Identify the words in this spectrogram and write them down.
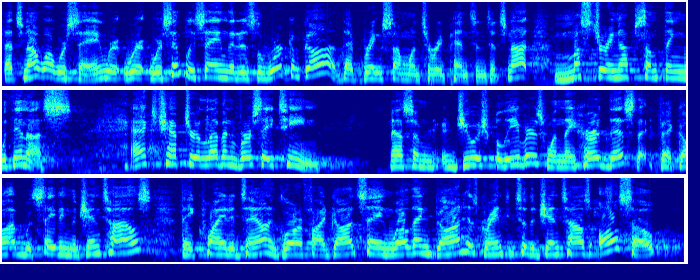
That's not what we're saying. We're, we're, we're, simply saying that it is the work of God that brings someone to repentance. It's not mustering up something within us. Acts chapter 11, verse 18. Now, some Jewish believers, when they heard this, that, that God was saving the Gentiles, they quieted down and glorified God, saying, Well, then, God has granted to the Gentiles also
